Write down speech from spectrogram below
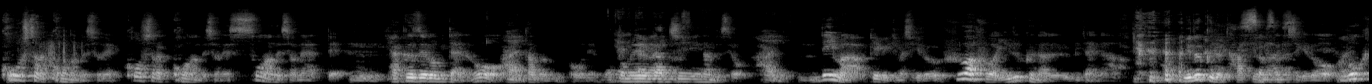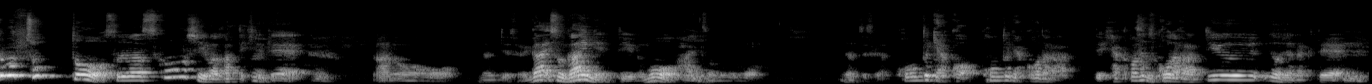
こうしたらこうなんですよね。こうしたらこうなんですよね。そうなんですよねって。うん。100ゼロみたいなのを、はい多分こうね、求めがちなんですよ。はい。で、今、ケイが言ってましたけど、ふわふわ緩くなるみたいな、緩くなるって発言がありましたけどうそう、僕もちょっと、それは少し分かってきてて、あの、なんていうんですかね、概その概念っていうのも、はいその、なんていうんですか、この時はこう、この時はこうだからって、100%こうだからっていうのじゃなくて、うん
